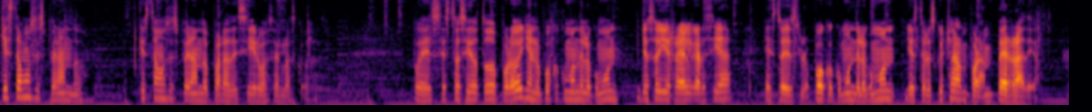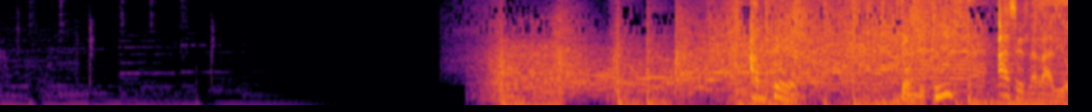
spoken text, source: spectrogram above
¿Qué estamos esperando? ¿Qué estamos esperando para decir o hacer las cosas? Pues esto ha sido todo por hoy en lo poco común de lo común. Yo soy Israel García, esto es lo poco común de lo común y esto lo escuchan por Amper Radio. Amper, donde tú haces la radio.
